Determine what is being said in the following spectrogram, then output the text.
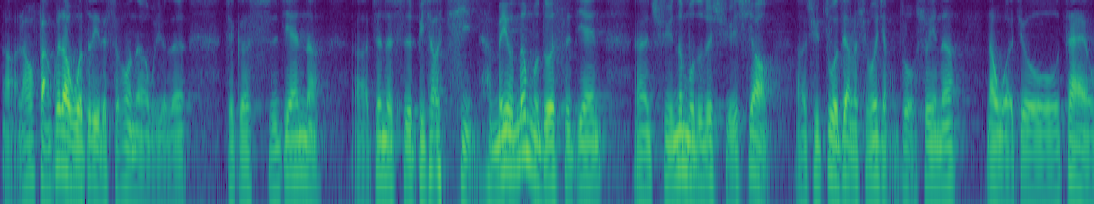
啊，然后反馈到我这里的时候呢，我觉得这个时间呢，呃，真的是比较紧，没有那么多时间，呃，去那么多的学校，呃，去做这样的巡回讲座。所以呢，那我就在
